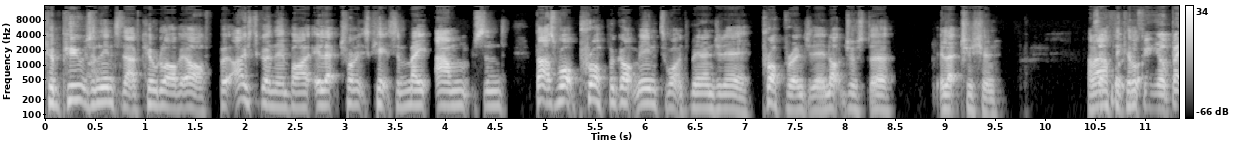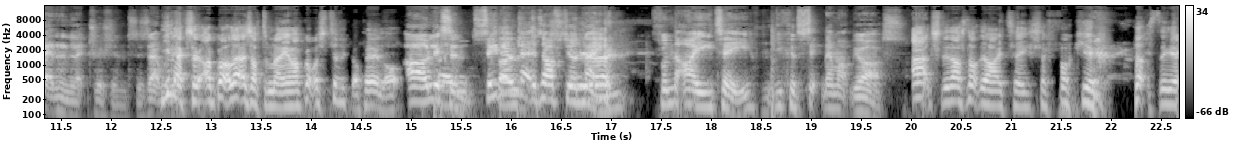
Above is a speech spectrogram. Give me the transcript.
computers and the internet have killed a lot of it off. But I used to go in there and buy electronics kits and make amps, and that's what proper got me into wanting to be an engineer, proper engineer, not just a electrician. And So I what, think, a you lot, think you're better than electricians? Is that what yeah. So I've got letters after my name. I've got my certificate up here, look. Oh, listen, Um, see so- them letters after your so, you name from the IET. You can stick them up your ass. Actually, that's not the IT. So fuck you. That's the. Do Uh,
